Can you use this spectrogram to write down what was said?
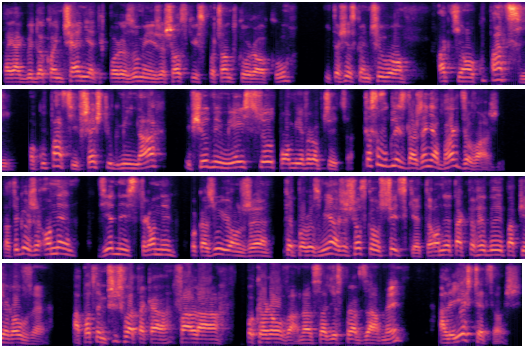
tak jakby dokończenie tych porozumień rzeszowskich z początku roku. I to się skończyło akcją okupacji okupacji w sześciu gminach i w siódmym miejscu Płomie w. To są w ogóle zdarzenia bardzo ważne, dlatego że one z jednej strony pokazują, że te porozumienia rzeszowsko-ustrzyckie, to one tak trochę były papierowe, a potem przyszła taka fala pokerowa, na zasadzie sprawdzamy, ale jeszcze coś.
